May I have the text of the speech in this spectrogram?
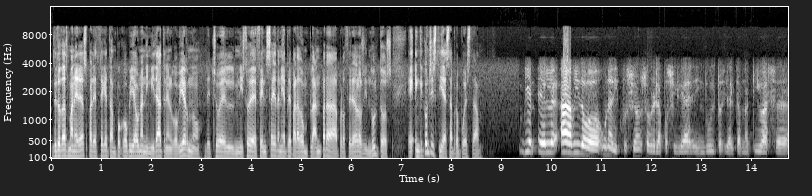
De todas maneras, parece que tampoco había unanimidad en el gobierno. De hecho, el ministro de Defensa ya tenía preparado un plan para proceder a los indultos. Eh, ¿En qué consistía esta propuesta? Bien, el- ha habido una discusión sobre las posibilidades de indultos y alternativas eh,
